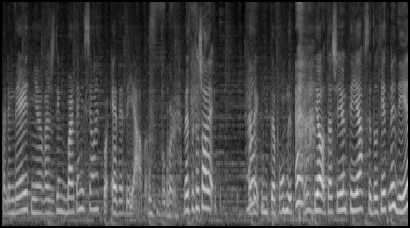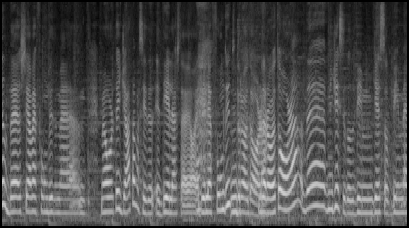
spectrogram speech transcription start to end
Faleminderit, një vazhdim të mbarë të emisionit, por edhe të javës. Bukur. Dhe të të shave, Edhe një të fundit. Jo, ta shijon këtë javë se do të jetë me diell dhe është java e fundit me orët e gjata, pasi e diela është ajo, e diela e fundit. Ndërrohet ora. Ndërrohet ora dhe mëngjesi do të vijë, mëngjesi do të vijë me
